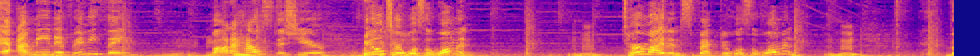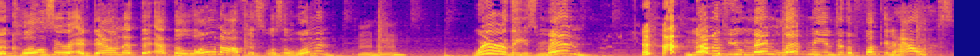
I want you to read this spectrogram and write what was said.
I- mean, if anything, bought a house this year, realtor was a woman. Termite inspector was a woman. The closer at, down at the at the loan office was a woman. Where are these men? None of you men led me into the fucking house.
